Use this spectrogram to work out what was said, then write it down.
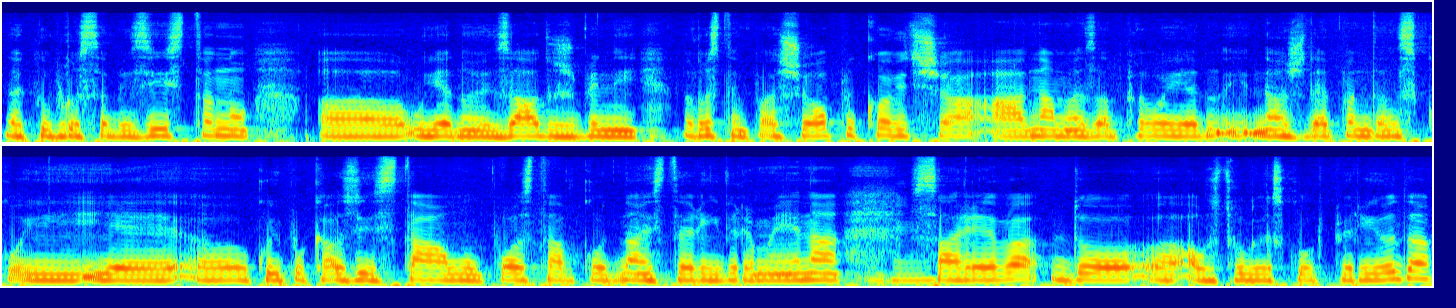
dakle u Brusa Bezistanu, u jednoj zadužbini Rustem Paše Opukovića, a nama zapravo je naš dependans koji, je, koji pokazuje stalnu postavku od najstarijih vremena mhm. Sarajeva do austrougarskog perioda.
